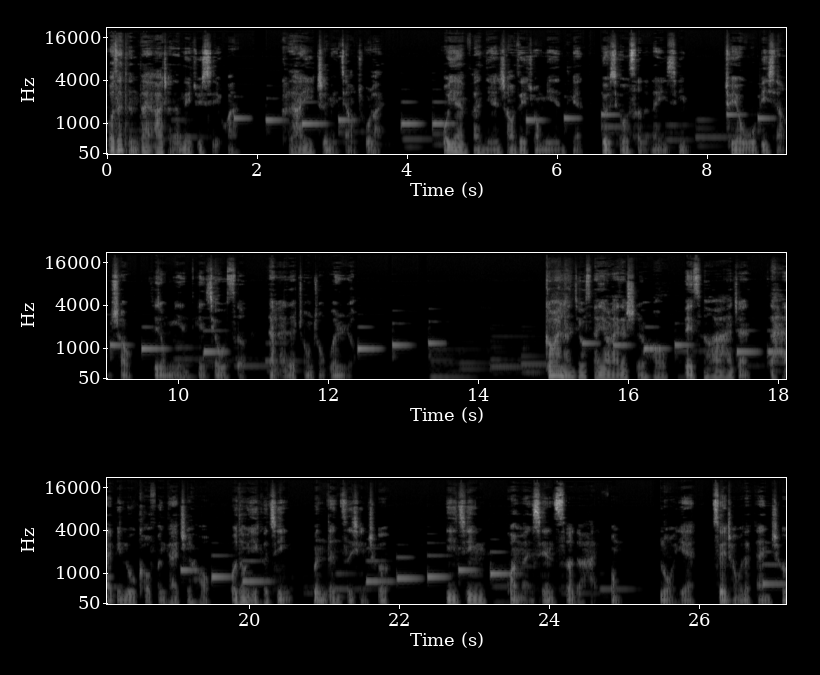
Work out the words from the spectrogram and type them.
我在等待阿展的那句喜欢，可他一直没讲出来。我厌烦年少这种腼腆又羞涩的内心，却又无比享受这种腼腆羞涩带来的种种温柔。高二篮球赛要来的时候，每次和阿展在海滨路口分开之后，我都一个劲猛蹬自行车，已经灌满咸涩的海风，落叶随着我的单车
